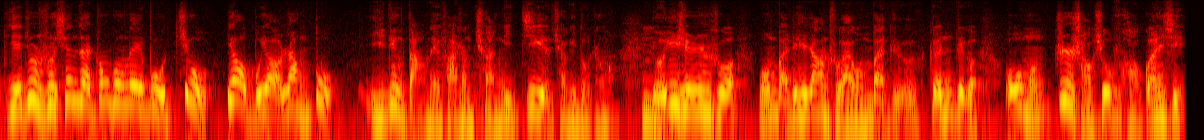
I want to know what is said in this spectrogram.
也就是说，现在中共内部就要不要让步？一定党内发生权力激烈的权力斗争嘛？有一群人是说，我们把这些让出来，我们把这个跟这个欧盟至少修复好关系，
